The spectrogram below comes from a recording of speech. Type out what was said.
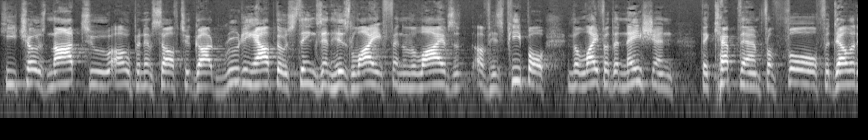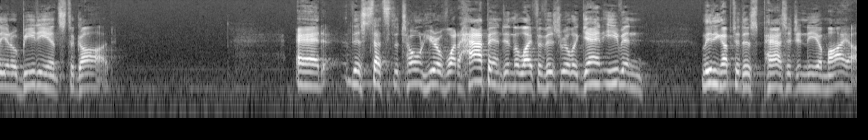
he chose not to open himself to God, rooting out those things in his life and in the lives of his people, in the life of the nation that kept them from full fidelity and obedience to God. And this sets the tone here of what happened in the life of Israel again, even leading up to this passage in Nehemiah.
